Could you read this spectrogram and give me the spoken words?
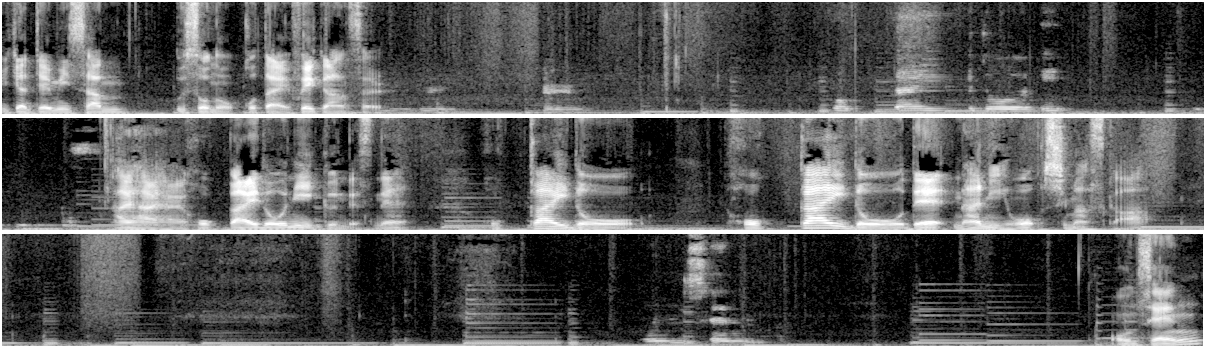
You can tell me some 嘘の答え、fake answer. うんうん北海道にはいはいはい。北海道に行くんですね。北海道、北海道で何をしますか？温泉温泉？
